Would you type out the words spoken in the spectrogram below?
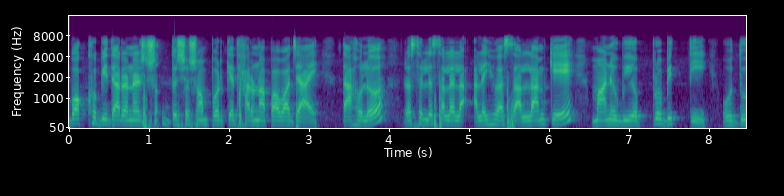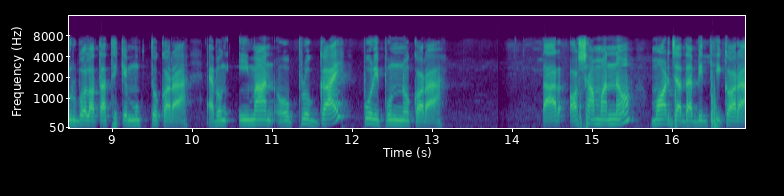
বক্ষ বিদারণের উদ্দেশ্য সম্পর্কে ধারণা পাওয়া যায়। তা হলো রসল্লা সাল্লাহ আলহিহাসাল্লামকে মানবীয় প্রবৃত্তি ও দুর্বলতা থেকে মুক্ত করা এবং ইমান ও প্রজ্ঞায় পরিপূর্ণ করা। তার অসামান্য মর্যাদা বৃদ্ধি করা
